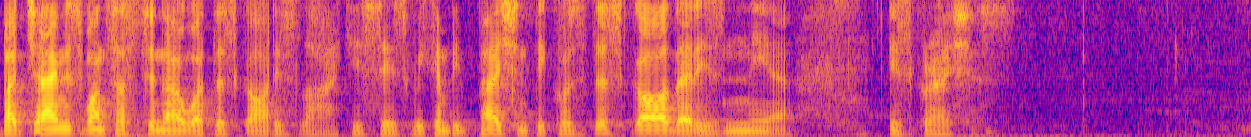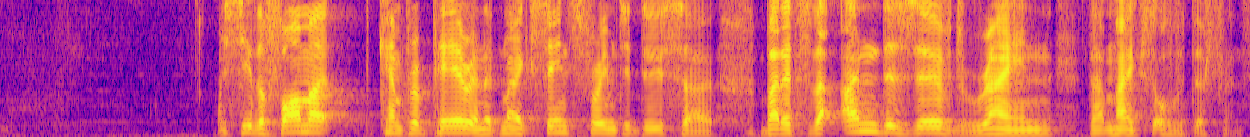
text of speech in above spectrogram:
but James wants us to know what this God is like. He says we can be patient because this God that is near is gracious. You see, the farmer can prepare and it makes sense for him to do so, but it's the undeserved rain that makes all the difference.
